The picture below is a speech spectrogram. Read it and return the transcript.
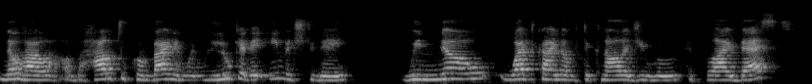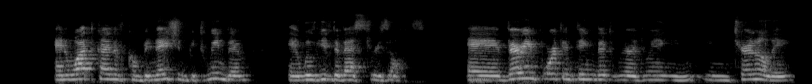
know-how of how to combine it. When we look at the image today, we know what kind of technology will apply best and what kind of combination between them uh, will give the best results. A very important thing that we are doing in, internally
